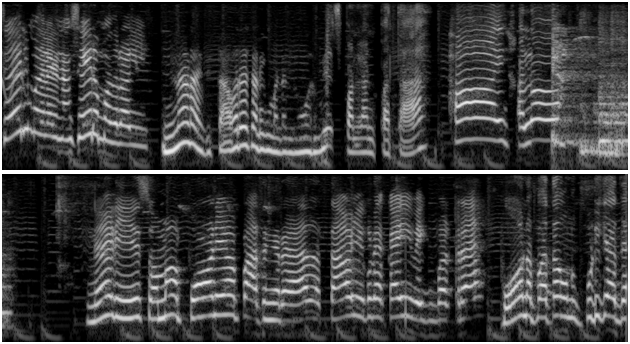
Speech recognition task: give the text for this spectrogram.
சரி முதலாளி நான் செய்யறேன் முதலாளி. என்னடா இது? தவறே கிடைக்க மாட்டேங்குது. ஒரு வேஸ்ட் பண்ணலான்னு பார்த்தா? ஹாய் ஹலோ என்னடி சும்மா போனே பாத்துங்கிற தாவலிய கூட கை வைக்க பண்ற போனை பார்த்தா உனக்கு பிடிக்காத?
